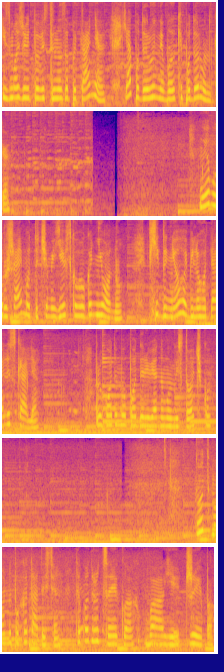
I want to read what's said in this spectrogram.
і зможе відповісти на запитання, я подарую невеликі подарунки. Ми вирушаємо до Чемегівського каньйону. Вхід до нього біля готелю Скеля. Проходимо по дерев'яному місточку. Тут можна покататися на квадроциклах, багі, джипах.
